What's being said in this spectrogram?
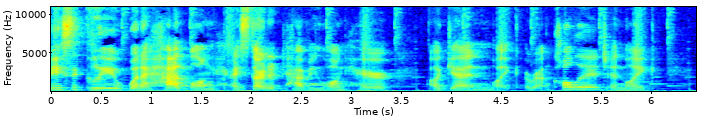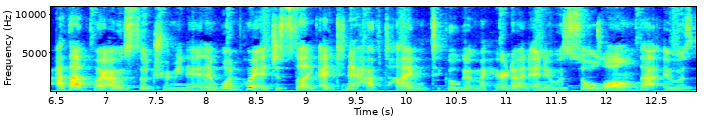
basically when I had long I started having long hair again like around college and like at that point I was still trimming it and at one point it just like I didn't have time to go get my hair done and it was so long that it was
